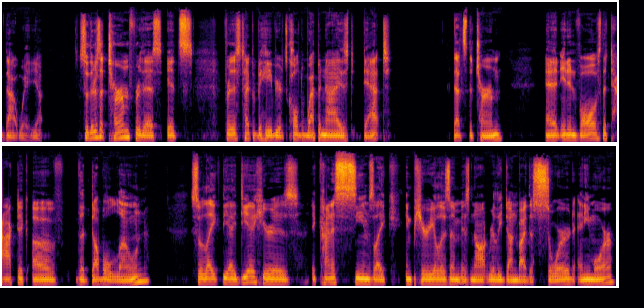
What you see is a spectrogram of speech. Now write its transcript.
that way. Yeah. So there's a term for this. It's for this type of behavior. It's called weaponized debt. That's the term. And it involves the tactic of the double loan. So, like, the idea here is it kind of seems like imperialism is not really done by the sword anymore.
